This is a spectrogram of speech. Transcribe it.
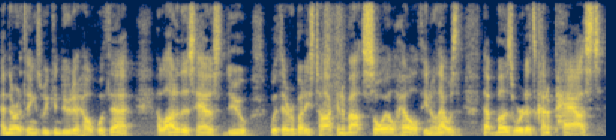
And there are things we can do to help with that. A lot of this has to do with everybody's talking about soil health. You know, that was that buzzword that's kind of passed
